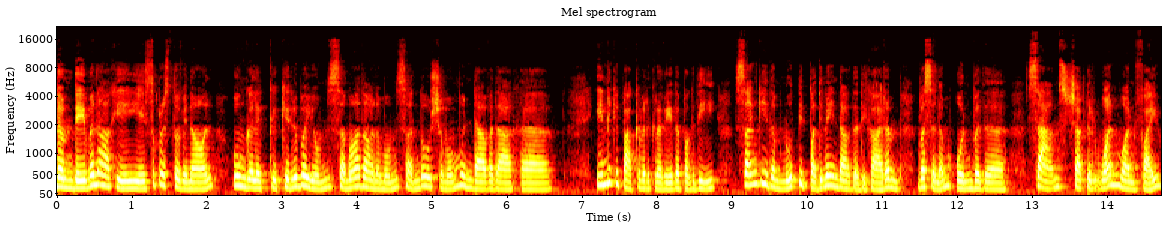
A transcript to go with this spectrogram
நம் தேவனாகிய இயேசு கிறிஸ்துவினால் உங்களுக்கு கிருபையும் சமாதானமும் சந்தோஷமும் உண்டாவதாக. இன்னைக்கு பார்க்கவிருக்கிற வேத பகுதி சங்கீதம் நூத்தி பதினைந்தாவது அதிகாரம் வசனம் ஒன்பது Psalms chapter one one five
